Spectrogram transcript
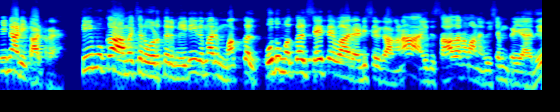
பின்னாடி காட்டுறேன். திமுக அமைச்சர் ஒருத்தர் மீது இது மாதிரி மக்கள் பொதுமக்கள் சேத்தைவாறு அடிச்சிருக்காங்கன்னா இது சாதாரணமான விஷயம் கிடையாது.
